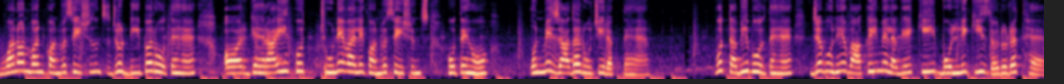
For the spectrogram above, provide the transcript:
one on one conversations जो डीपर होते हैं और गहराई को छूने वाले कॉन्वर्सेशंस होते हों, उनमें ज़्यादा रुचि रखते हैं। वो तभी बोलते हैं जब उन्हें वाकई में लगे कि बोलने की ज़रूरत है।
